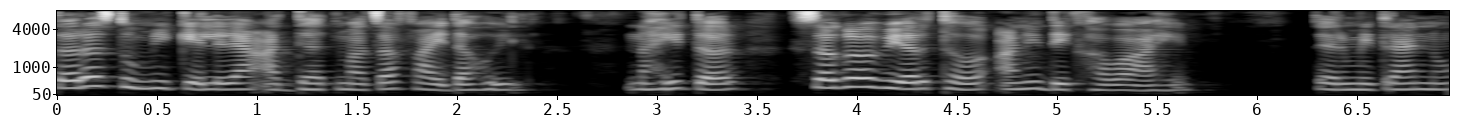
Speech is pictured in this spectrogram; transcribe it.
तरच तुम्ही केलेल्या अध्यात्माचा फायदा होईल. नाहीतर सगळं व्यर्थ आणि देखावा आहे. तर मित्रांनो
